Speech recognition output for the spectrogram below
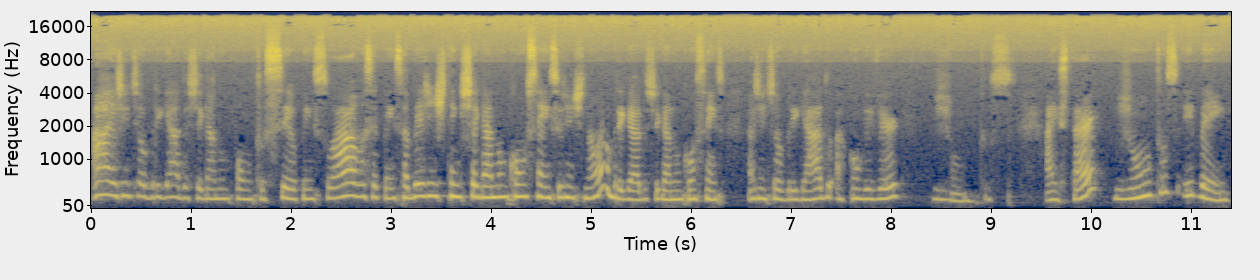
Ah, a gente é obrigado a chegar num ponto C. Eu penso A, você pensa B, a gente tem que chegar num consenso. A gente não é obrigado a chegar num consenso. A gente é obrigado a conviver juntos. A estar juntos e bem.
